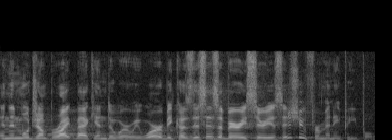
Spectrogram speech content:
and then we'll jump right back into where we were, because this is a very serious issue for many people.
